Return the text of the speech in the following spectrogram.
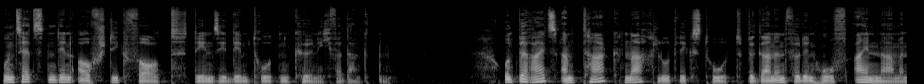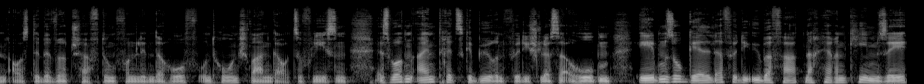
und setzten den Aufstieg fort, den sie dem toten König verdankten. Und bereits am Tag nach Ludwigs Tod begannen für den Hof Einnahmen aus der Bewirtschaftung von Linderhof und Hohenschwangau zu fließen. Es wurden Eintrittsgebühren für die Schlösser erhoben, ebenso Gelder für die Überfahrt nach Herrenchiemsee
